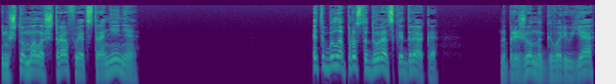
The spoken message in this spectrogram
Им что, мало штрафа и отстранения? Это была просто дурацкая драка. Напряженно говорю я,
